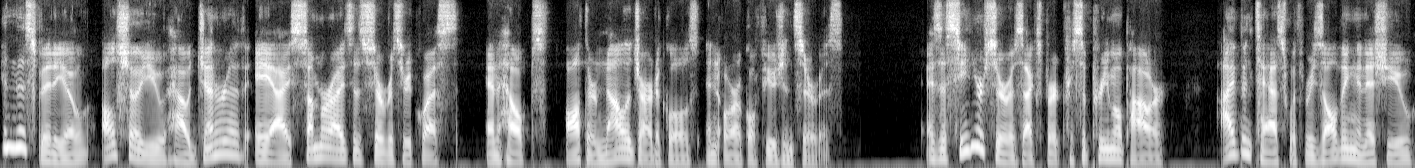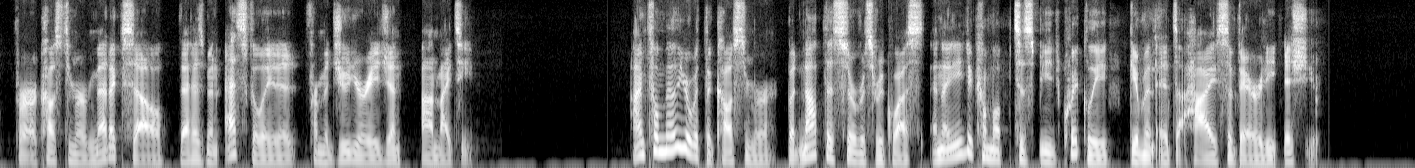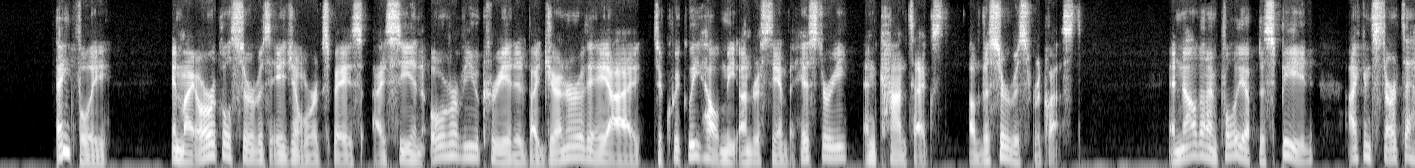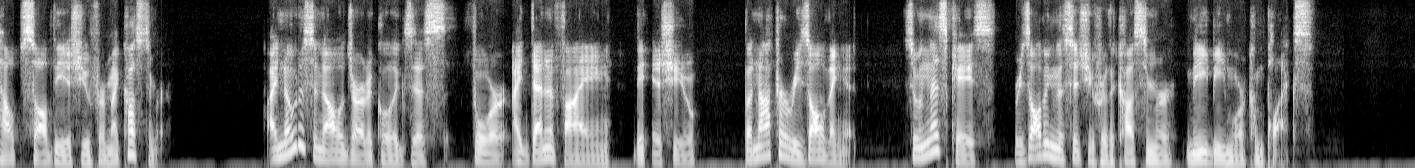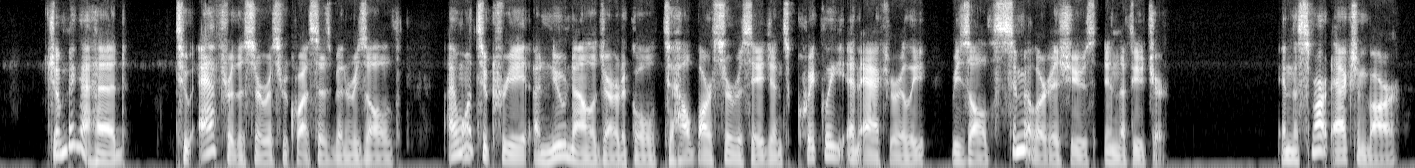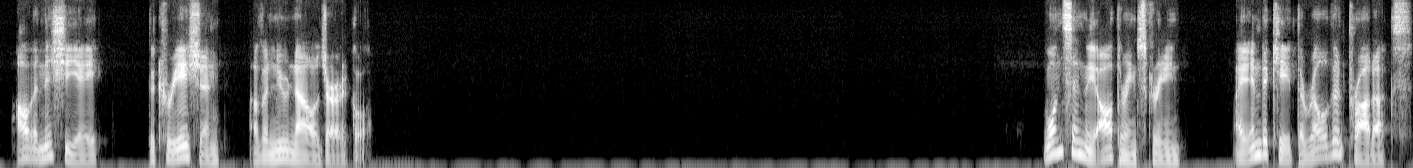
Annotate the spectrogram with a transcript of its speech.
In this video, I'll show you how generative AI summarizes service requests and helps author knowledge articles in Oracle Fusion Service. As a senior service expert for Supremo Power, I've been tasked with resolving an issue for our customer MedExcel that has been escalated from a junior agent on my team. I'm familiar with the customer, but not this service request, and I need to come up to speed quickly given it's a high severity issue. Thankfully, in my Oracle Service Agent workspace, I see an overview created by generative AI to quickly help me understand the history and context of the service request. And now that I'm fully up to speed, I can start to help solve the issue for my customer. I notice a knowledge article exists for identifying the issue, but not for resolving it. So in this case, resolving this issue for the customer may be more complex. Jumping ahead to after the service request has been resolved, I want to create a new knowledge article to help our service agents quickly and accurately resolve similar issues in the future. In the Smart Action bar, I'll initiate the creation of a new knowledge article. Once in the authoring screen, I indicate the relevant products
